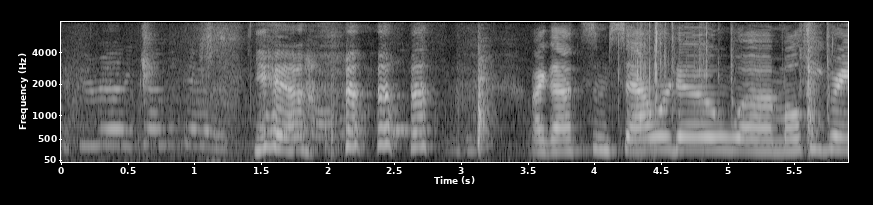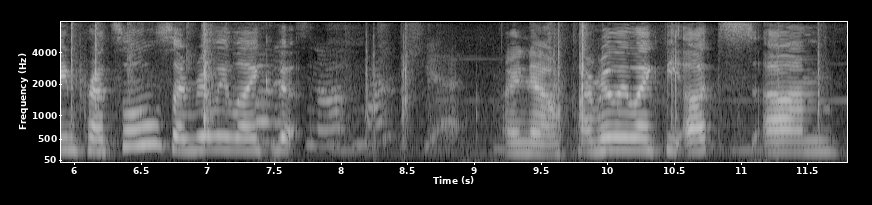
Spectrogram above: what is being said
If you're ready, come and get it. Yeah. I got some sourdough uh, multigrain pretzels. I really like But the. it's not March yet. I know. I really like the Utz um,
